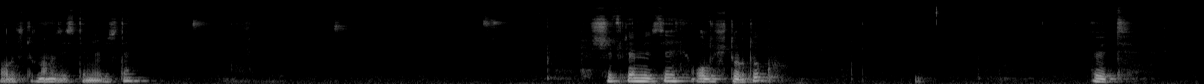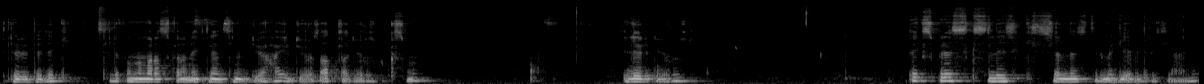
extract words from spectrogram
oluşturmamız isteniyor bizden. Şifremizi oluşturduk. Evet. ileri dedik. Telefon numarası falan eklensin mi diyor. Hayır diyoruz. Atla diyoruz bu kısmı. İleri diyoruz. Express kişiselleştirme diyebiliriz yani.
